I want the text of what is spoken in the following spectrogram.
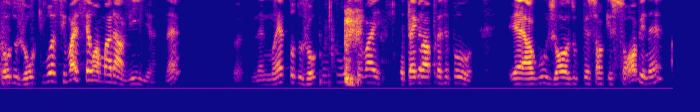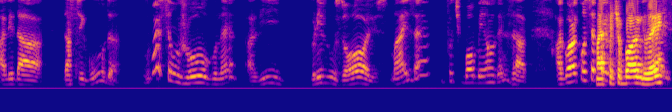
todo jogo que você vai ser uma maravilha, né? Não é todo jogo que você vai. Você pega lá, por exemplo, é, alguns jogos do pessoal que sobe, né? Ali da, da segunda. Não vai ser um jogo, né? Ali, brilho nos olhos. Mas é um futebol bem organizado. Agora, quando você Mas pega futebol inglês,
